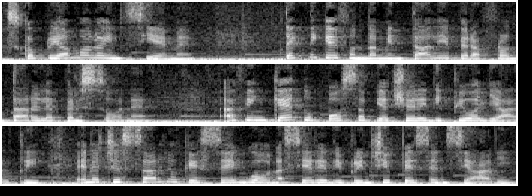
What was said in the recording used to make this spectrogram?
Scopriamolo insieme. Tecniche fondamentali per affrontare le persone. Affinché tu possa piacere di più agli altri, è necessario che segua una serie di principi essenziali.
